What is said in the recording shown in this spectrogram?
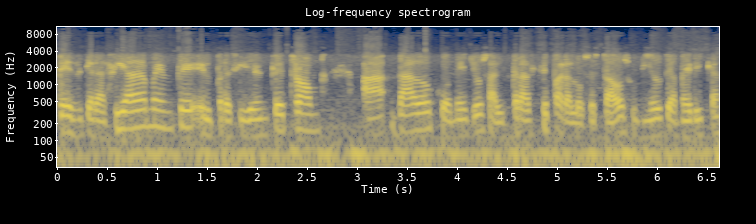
desgraciadamente el presidente Trump ha dado con ellos al traste para los Estados Unidos de América.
